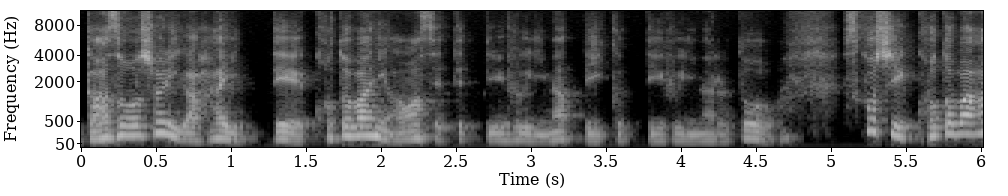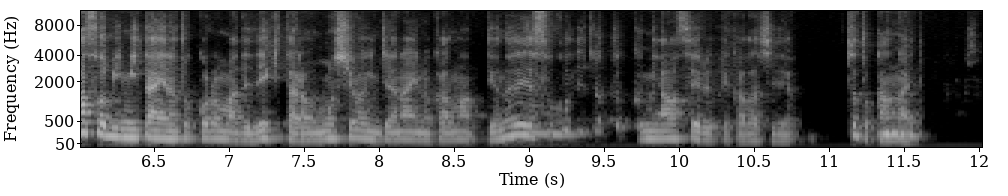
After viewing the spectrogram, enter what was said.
画像処理が入って言葉に合わせてっていう風になっていくっていう風になると少し言葉遊びみたいなところまでできたら面白いんじゃないのかなっていうのでそこでちょっと組み合わせるって形でちょっと考えてみまし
